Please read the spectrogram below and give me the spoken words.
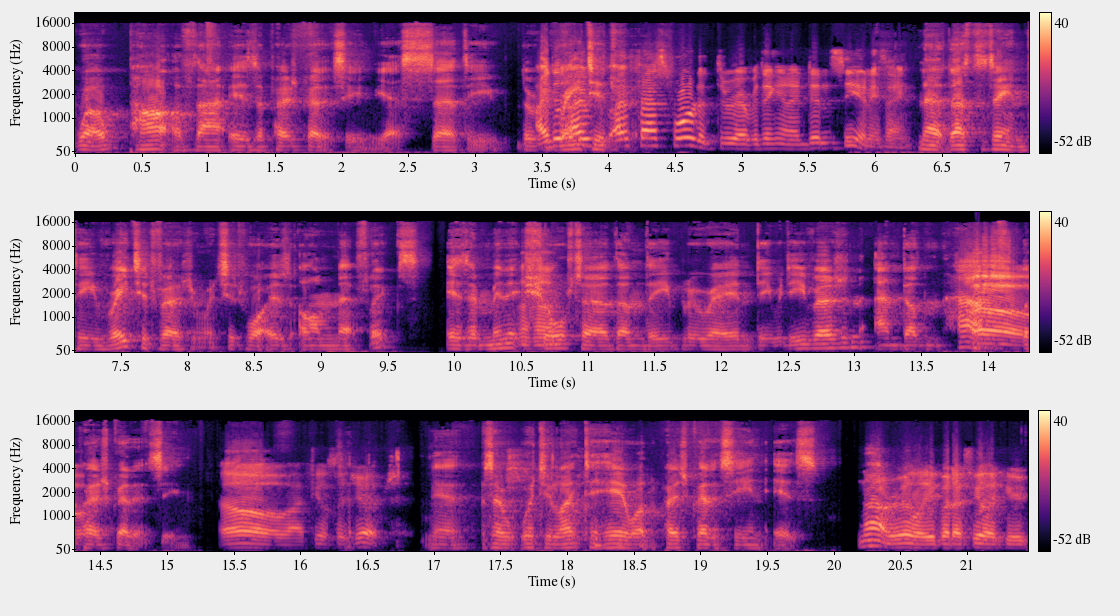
well, part of that is a post-credit scene. Yes, uh, the the I did. rated. I, I fast forwarded through everything and I didn't see anything. No, that's the thing. The rated version, which is what is on Netflix, is a minute Uh-huh. shorter than the Blu-ray and DVD version, and doesn't have Oh. the post-credit scene. Oh, I feel so gypped. Yeah. So, would you like to hear what the post-credit scene is? Not really, but I feel like you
